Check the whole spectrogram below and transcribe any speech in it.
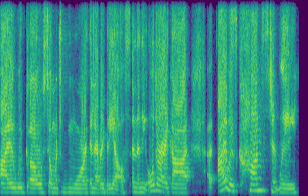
I would go so much more than everybody else. And then the older I got, I was constantly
